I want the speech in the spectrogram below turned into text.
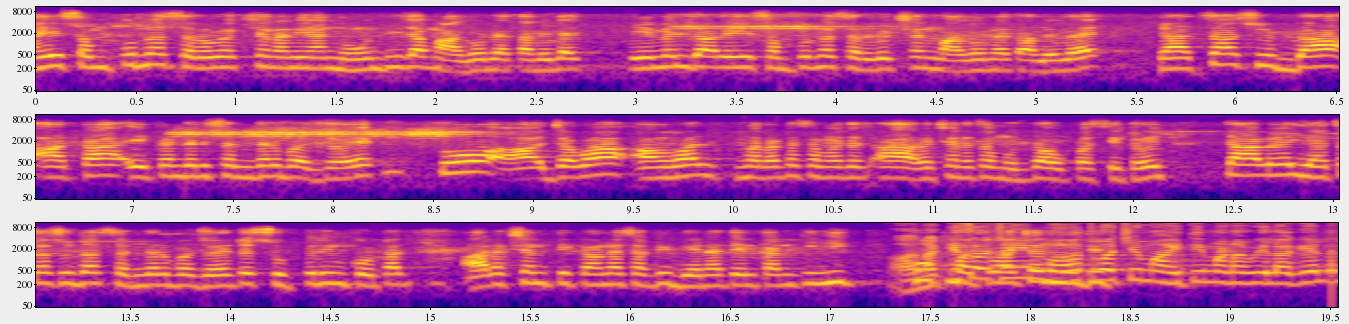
हे संपूर्ण सर्वेक्षण आणि या नोंदी ज्या मागवण्यात आलेल्या आहेत ईमेल द्वारे हे संपूर्ण सर्वेक्षण मागवण्यात आलेलं आहे. याचा सुद्धा आता एकंदरीत संदर्भ जो आहे तो जेव्हा अहवाल मराठा समाजाचा आरक्षणाचा मुद्दा उपस्थित होईल त्यावेळी याचा सुद्धा संदर्भ जो आहे तो सुप्रीम कोर्टात आरक्षण टिकवण्यासाठी देण्यात येईल. कारण की ही महत्वाची माहिती म्हणावी लागेल.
